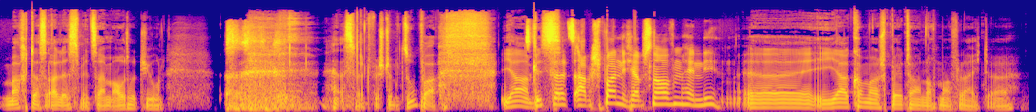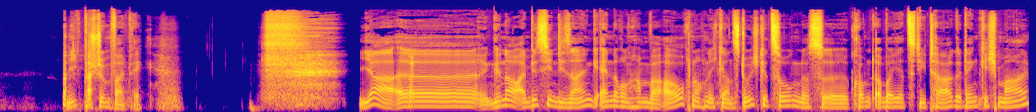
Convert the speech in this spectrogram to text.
macht das alles mit seinem Autotune. Äh, das wird bestimmt super. Ja, das bis als Abspann. Ich hab's noch auf dem Handy. Äh, ja, kommen wir später nochmal vielleicht. Äh, liegt bestimmt weit weg. Ja, äh, genau, ein bisschen Designänderung haben wir auch, noch nicht ganz durchgezogen. Das äh, kommt aber jetzt die Tage, denke ich mal.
